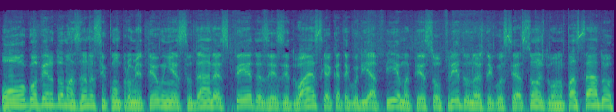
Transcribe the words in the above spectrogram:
o governo do Amazonas se comprometeu em estudar as perdas residuais que a categoria afirma ter sofrido nas negociações do ano passado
